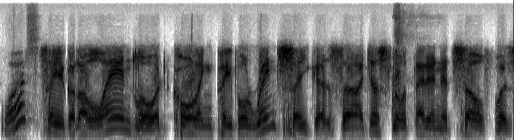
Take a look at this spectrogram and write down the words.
What? So you've got a landlord calling people rent seekers. And I just thought that in itself was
